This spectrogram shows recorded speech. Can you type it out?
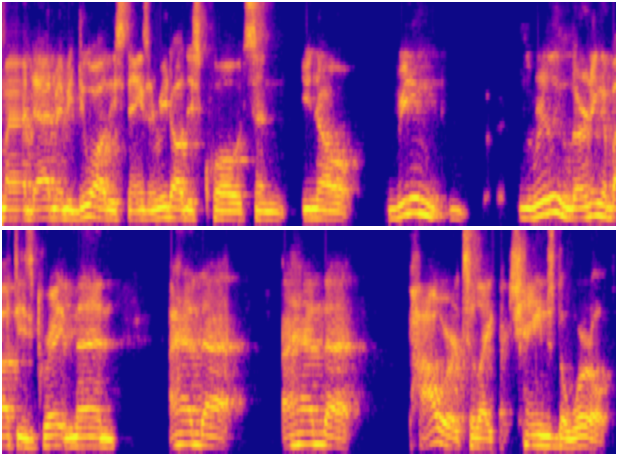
my dad made me do all these things and read all these quotes and, you know, reading, really learning about these great men, I had that, I had that power to like change the world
